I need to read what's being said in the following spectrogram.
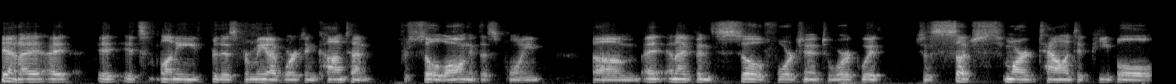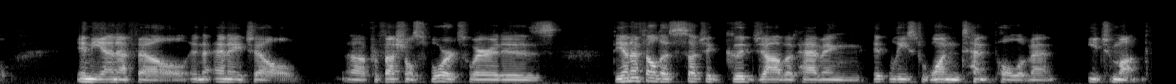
Yeah, and I, I it, it's funny for this for me. I've worked in content for so long at this point, um, and, and I've been so fortunate to work with just such smart, talented people in the NFL, in the NHL, uh, professional sports, where it is the NFL does such a good job of having at least one tentpole event each month,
